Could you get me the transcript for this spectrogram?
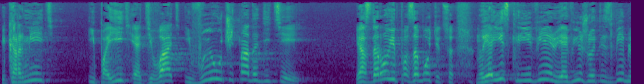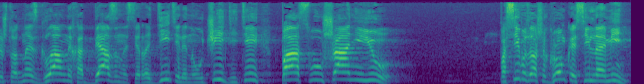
И кормить, и поить, и одевать, и выучить надо детей. И о здоровье позаботиться. Но я искренне верю, я вижу это из Библии, что одна из главных обязанностей родителей научить детей послушанию. Спасибо за ваше громкое, сильное аминь.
